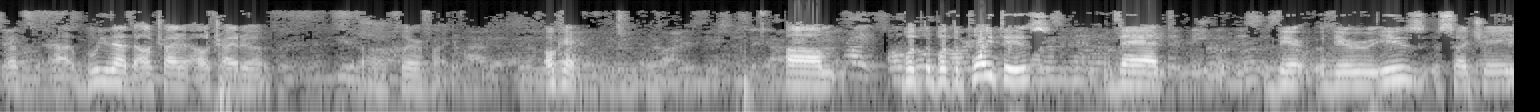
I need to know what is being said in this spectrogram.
That's uh, believe that I'll try to I'll try to uh, clarify. Okay. Um, but the, but the point is that there there is such a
